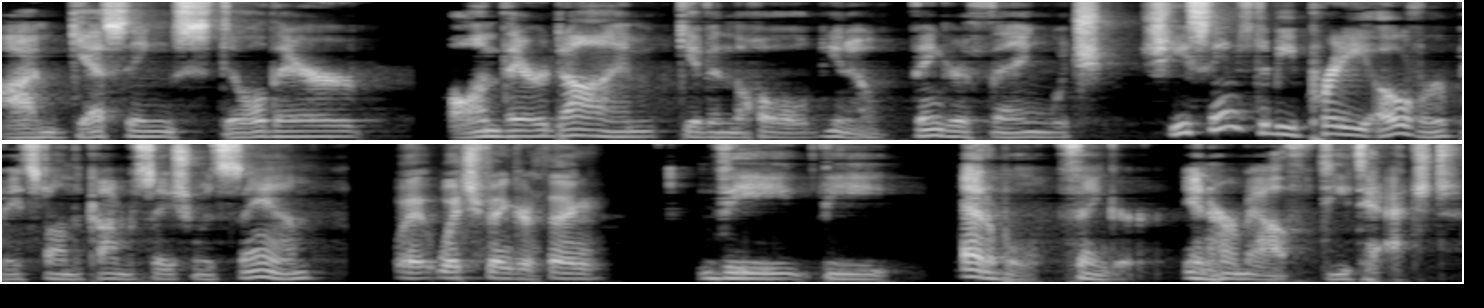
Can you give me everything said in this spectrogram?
I'm guessing still there on their dime, given the whole, you know, finger thing, which she seems to be pretty over based on the conversation with Sam. Wait, which finger thing? The the edible finger in her mouth detached.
